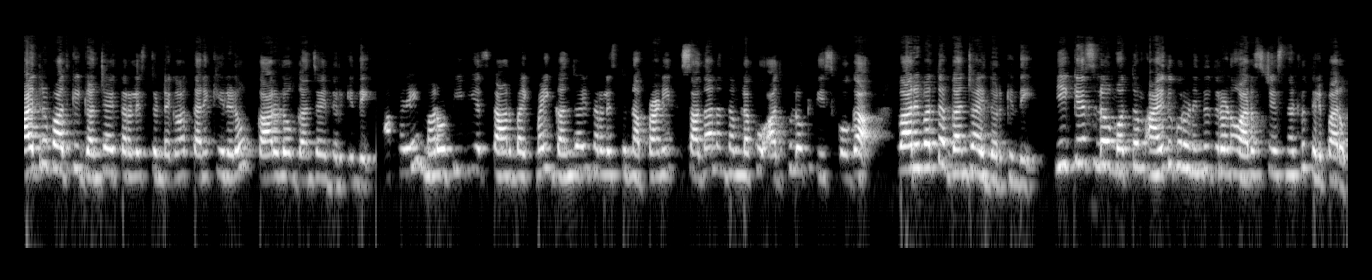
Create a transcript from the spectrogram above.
హైదరాబాద్కి గంజాయి తరలిస్తుండగా తనిఖీలలో కారులో గంజాయి దొరికింది. అక్కడే మరో టీవీఎస్ స్టార్ బైక్ పై గంజాయి తరలిస్తున్న ప్రణీత్ సదానందంలకు అదుపులోకి తీసుకోగా వారి వద్ద గంజాయి దొరికింది. ఈ కేసులో మొత్తం ఐదుగురు నిందితులను అరెస్ట్ చేసినట్లు తెలిపారు.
